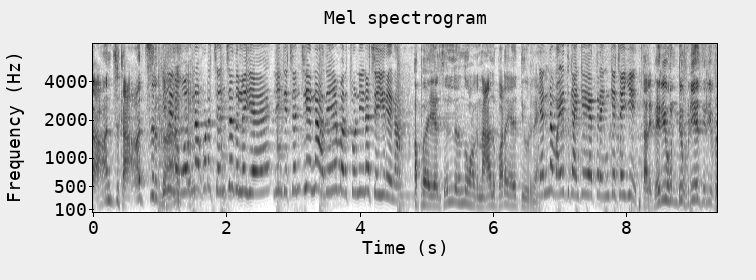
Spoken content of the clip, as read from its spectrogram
காஞ்சு இல்ல காய்ச்சிருக்கேன் நான் ஒரு நாள் கூட செஞ்சது இல்லையே நீங்க செஞ்சீங்கன்னா அதே மாதிரி சொன்னீங்கன்னா செய்யறேனா அப்ப என் செல்ல இருந்து உனக்கு நாலு படம் ஏத்தி விடுறேன். என்ன மயத்துக்கு அங்கே ஏத்துற இங்க செய்யி. தலை வெறி உண்டு இப்படியே தெரியும்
